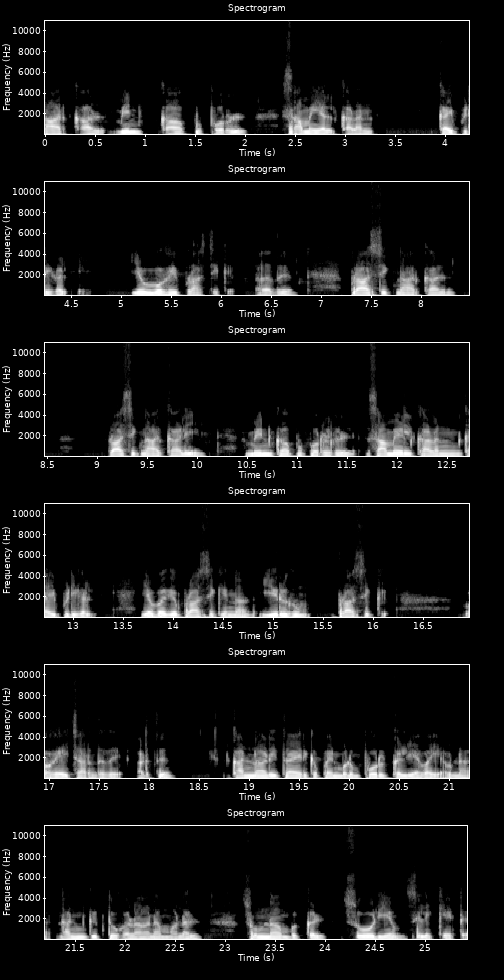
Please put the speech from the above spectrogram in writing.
நாற்கால் மின் காப்பு பொருள் சமையல் கலன் கைப்பிடிகள் எவ்வகை பிளாஸ்டிக். அதாவது பிளாஸ்டிக் நாற்கால் பிளாஸ்டிக் நாற்காலி மின்காப்பு பொருள்கள் சமையல் கலன் கைப்பிடிகள். எவ்வகை பிளாஸ்டிக்னா இறுகும் பிளாஸ்டிக் வகையை சார்ந்தது. அடுத்து கண்ணாடி தயாரிக்க பயன்படும் பொருட்கள் எவை? அப்படின்னா நன்கு துகளான மணல் சுண்ணாம்புக்கள் சோடியம் சிலிக்கேட்டு.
